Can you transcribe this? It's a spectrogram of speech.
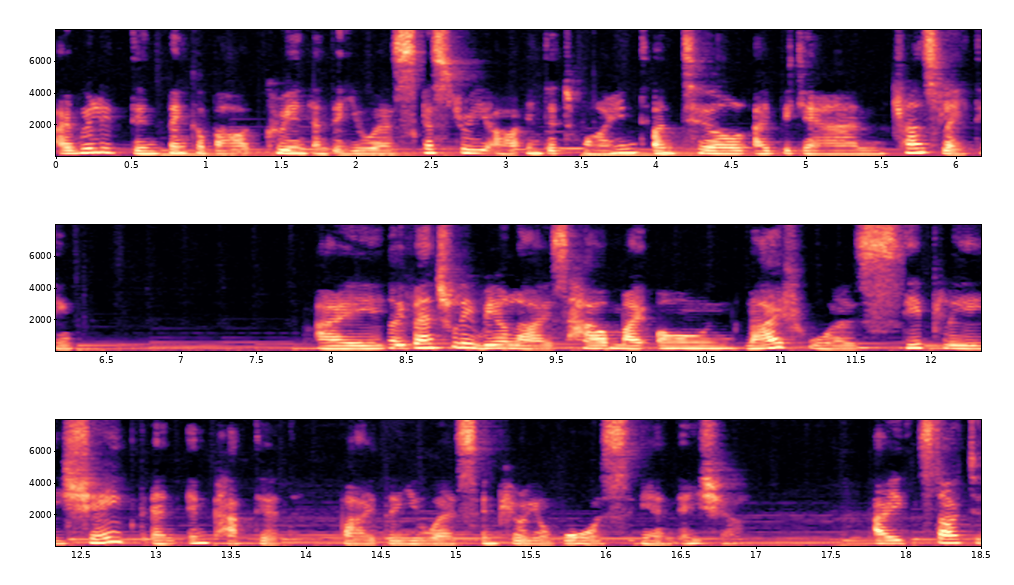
I really didn't think about Korean and the US history are intertwined until I began translating. I eventually realized how my own life was deeply shaped and impacted by the US imperial wars in Asia. I started to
